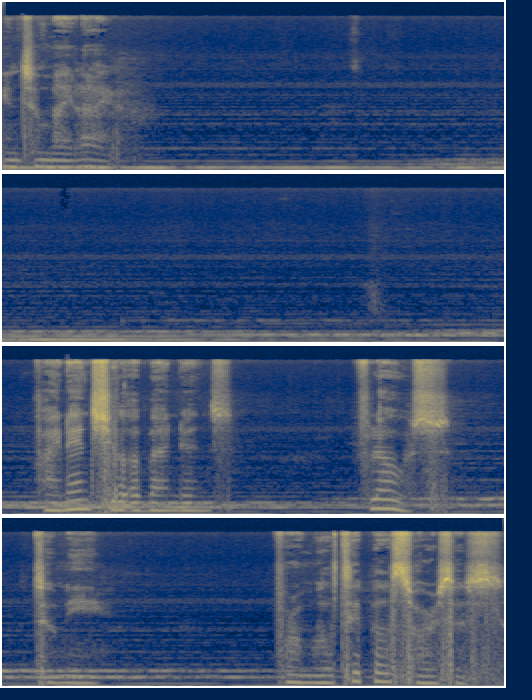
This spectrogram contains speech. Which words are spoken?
into my life. Financial abundance flows to me from multiple sources.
